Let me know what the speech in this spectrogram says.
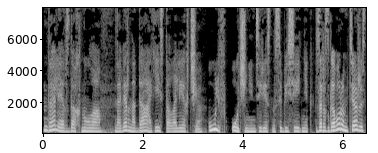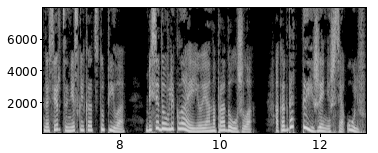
Далее вздохнула. Наверное, да, ей стало легче. Ульф очень интересный собеседник. За разговором тяжесть на сердце несколько отступила. Беседа увлекла ее, и она продолжила. «А когда ты женишься, Ульф?»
